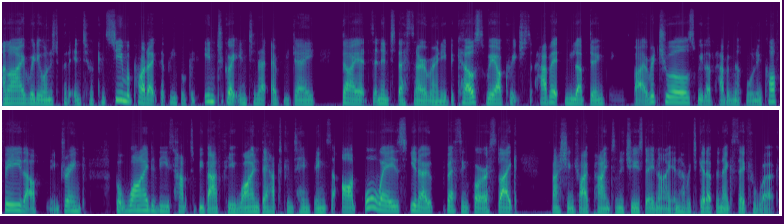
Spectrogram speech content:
And I really wanted to put it into a consumer product that people could integrate into their everyday diets and into their ceremony because we are creatures of habit. We love doing things via rituals. We love having that morning coffee, that afternoon drink. But why do these have to be bad for you? Why do they have to contain things that aren't always, you know, the best thing for us, like smashing five pints on a Tuesday night and having to get up the next day for work?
